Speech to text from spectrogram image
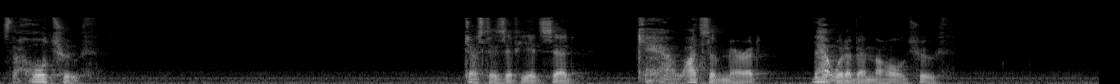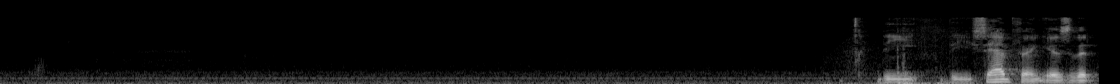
it's the whole truth. Just as if he had said, yeah, lots of merit, that would have been the whole truth. The the sad thing is that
